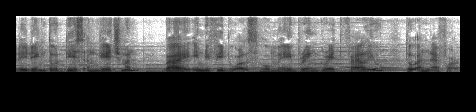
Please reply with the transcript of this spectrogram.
leading to disengagement by individuals who may bring great value to an effort.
